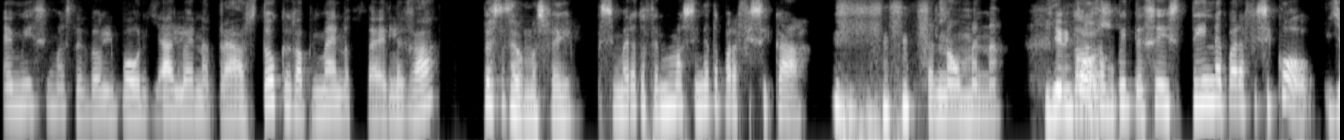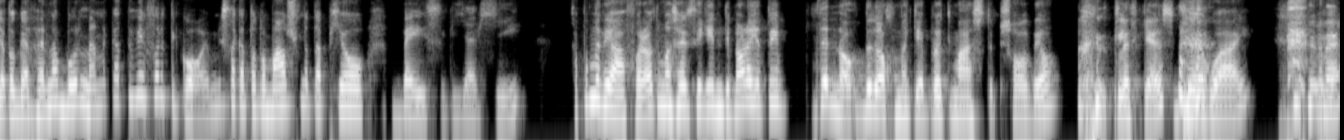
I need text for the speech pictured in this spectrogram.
Εμείς είμαστε εδώ λοιπόν για άλλο ένα τράστο, αγαπημένο θα έλεγα. Πες το θέμα μας, Φέη. Σήμερα το θέμα μας είναι τα παραφυσικά φαινόμενα. Γενικώς. Τώρα θα μου πείτε εσείς τι είναι παραφυσικό; Για τον καθένα μπορεί να είναι κάτι διαφορετικό. Εμείς θα κατονομάσουμε τα πιο basic για αρχή. Θα πούμε διάφορα, ό,τι μας έρθει εκείνη την ώρα, γιατί δεν, δεν το έχουμε και προετοιμάσει το επεισόδιο. Κλεφκές. DIY. ναι.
